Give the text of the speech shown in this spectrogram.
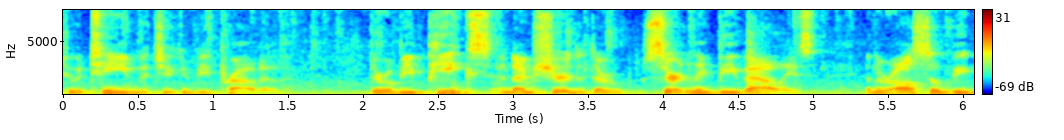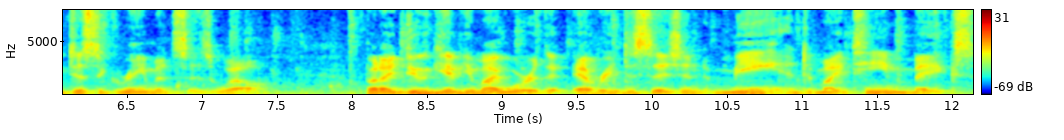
to a team that you can be proud of. There will be peaks, and I'm sure that there will certainly be valleys, and there will also be disagreements as well. But I do give you my word that every decision me and my team makes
